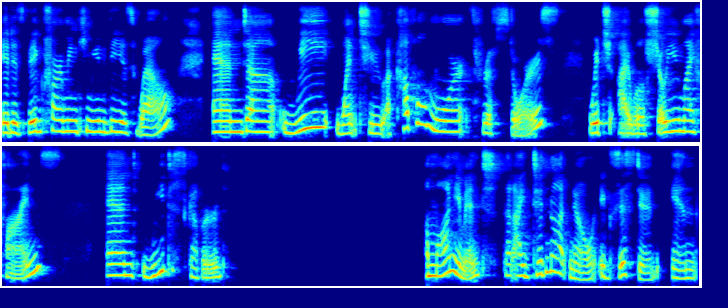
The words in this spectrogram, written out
It is big farming community as well. And uh, we went to a couple more thrift stores, which I will show you my finds. And we discovered a monument that I did not know existed in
